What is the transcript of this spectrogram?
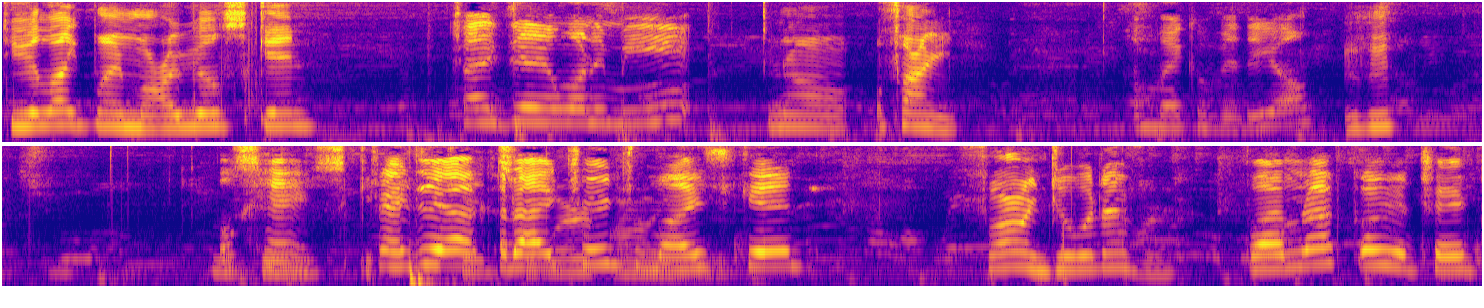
Do you like my Mario skin? I didn't want to meet No, fine. and make a video. Mm-hmm. Okay. Skin. Try to, uh, Kids, could I change my skin? Fine, do whatever. But I'm not going to change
